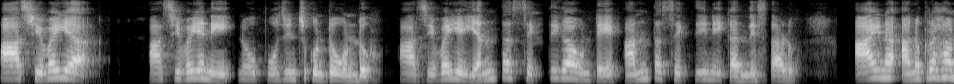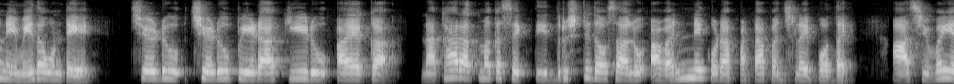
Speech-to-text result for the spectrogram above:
ఆ శివయ్య ఆ శివయ్యని నువ్వు పూజించుకుంటూ ఉండు. ఆ శివయ్య ఎంత శక్తిగా ఉంటే అంత శక్తి నీకు అందిస్తాడు. ఆయన అనుగ్రహం నీ మీద ఉంటే చెడు చెడు పీడ కీడు ఆ యొక్క నకారాత్మక శక్తి దృష్టి దోషాలు అవన్నీ కూడా పటాపంచులైపోతాయి. ఆ శివయ్య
